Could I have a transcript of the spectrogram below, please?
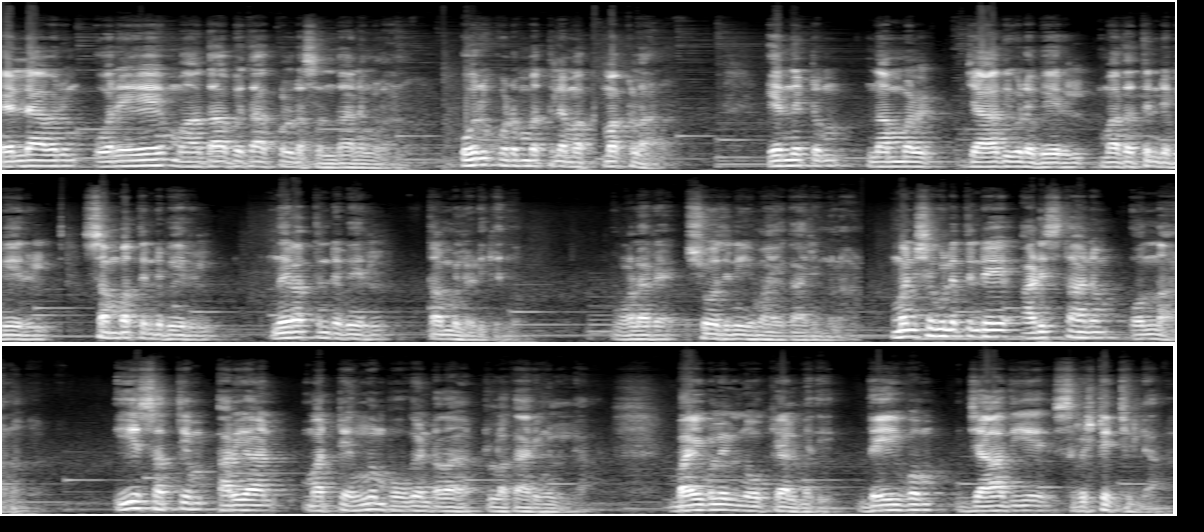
എല്ലാവരും ഒരേ മാതാപിതാക്കളുടെ സന്താനങ്ങളാണ്. ഒരു കുടുംബത്തിലെ മക്ക- മക്കളാണ്. എന്നിട്ടും നമ്മൾ ജാതിയുടെ പേരിൽ മതത്തിന്റെ പേരിൽ സമ്പത്തിന്റെ പേരിൽ നിറത്തിന്റെ പേരിൽ തമ്മിലടിക്കുന്നു. വളരെ ശോചനീയമായ കാര്യങ്ങളാണ്. മനുഷ്യകുലത്തിന്റെ അടിസ്ഥാനം ഒന്നാണ്. ഈ സത്യം അറിയാൻ മറ്റെങ്ങും പോകേണ്ടതായിട്ടുള്ള കാര്യങ്ങളില്ല. ബൈബിളിൽ നോക്കിയാൽ മതി ദൈവം ജാതിയെ സൃഷ്ടിച്ചില്ല.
